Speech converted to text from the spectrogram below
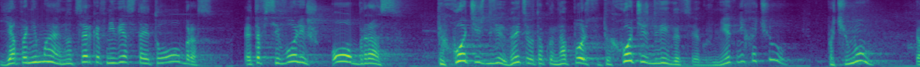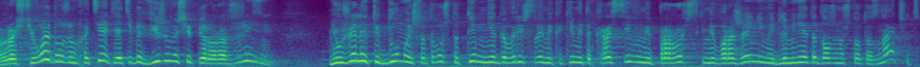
Я понимаю, но церковь невеста это образ. Это всего лишь образ. Ты хочешь двигаться? Знаете, вот такой напорство. Ты хочешь двигаться? Я говорю, нет, не хочу. Почему? Я говорю, а с чего я должен хотеть? Я тебя вижу вообще первый раз в жизни. Неужели ты думаешь от того, что ты мне говоришь своими какими-то красивыми пророческими выражениями, для меня это должно что-то значить?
